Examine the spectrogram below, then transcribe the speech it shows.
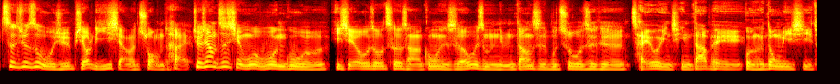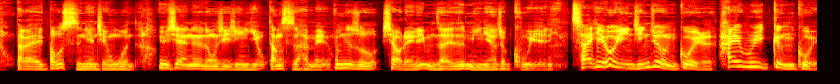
这就是我觉得比较理想的状态。就像之前我有问过一些欧洲车厂的工程师，为什么你们当时不做这个柴油引擎搭配混合动力系统？大概差不多十年前问的了，因为现在那个东西已经有，当时还没有。他们就说：“笑脸，你们在这明年要叫贵你柴油引擎就很贵了，Hybrid 更贵，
